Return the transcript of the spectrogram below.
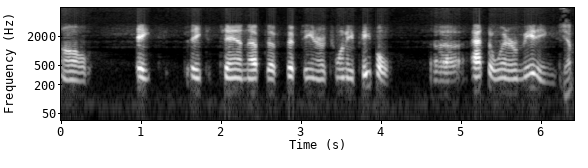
oh, eight eight to ten up to fifteen or twenty people uh, at the winter meetings. Yep.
